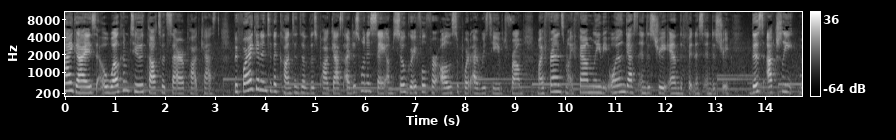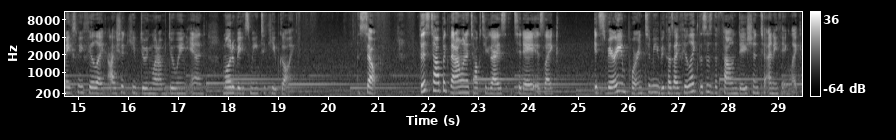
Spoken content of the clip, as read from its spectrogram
Hi, guys. Welcome to Thoughts with Sarah podcast. Before I get into the content of this podcast, I just want to say I'm so grateful for all the support I've received from my friends, my family, the oil and gas industry, and the fitness industry. This actually makes me feel like I should keep doing what I'm doing and motivates me to keep going. So, this topic that I want to talk to you guys today is like it's very important to me because I feel like this is the foundation to anything. Like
